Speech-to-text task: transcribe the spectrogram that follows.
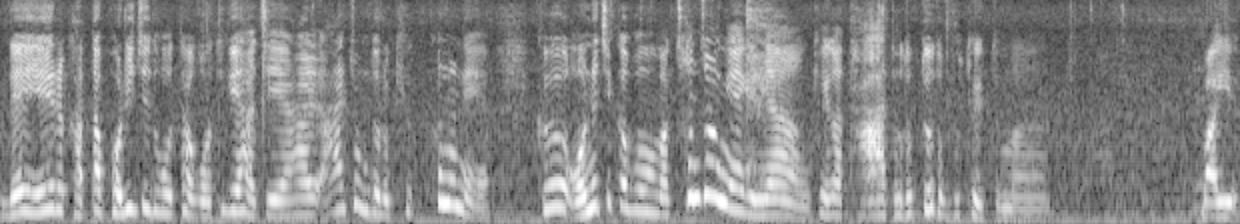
내 얘를 갖다 버리지도 못하고 어떻게 하지 할, 할 정도로 키, 크는 애예요. 그 어느 집 가보면 막 천정에 그냥 걔가 다 도덕도덕 붙어 있더만. 막 이,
